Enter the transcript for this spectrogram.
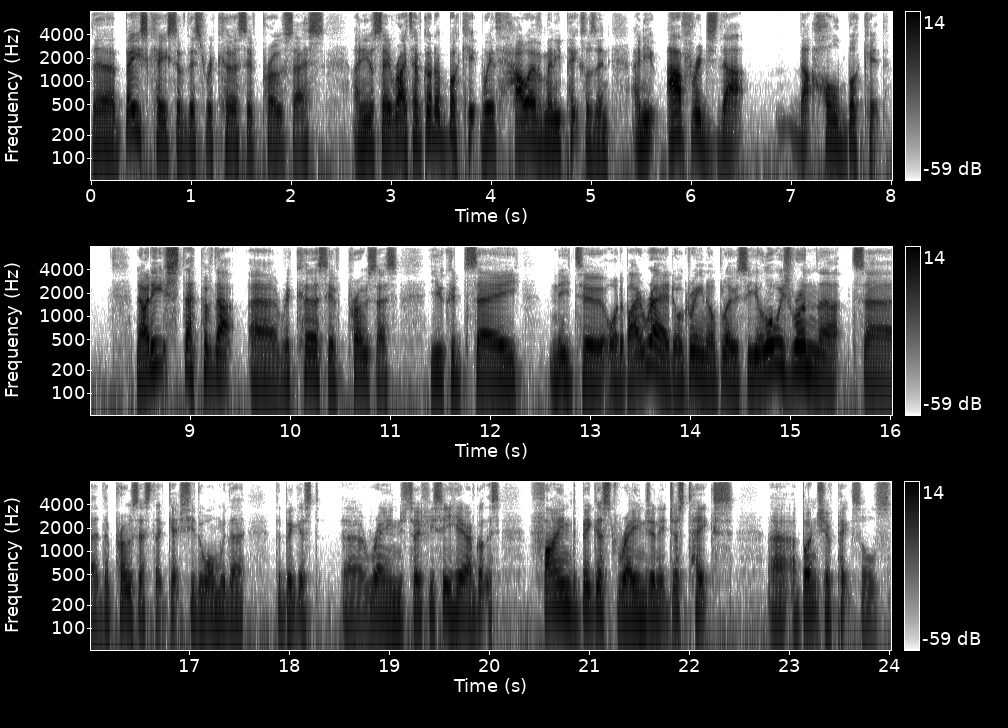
the base case of this recursive process and you'll say, right, I've got a bucket with however many pixels in, and you average that, that whole bucket. Now, at each step of that uh, recursive process, you could say, need to order by red or green or blue. So you'll always run that uh, the process that gets you the one with the, the biggest uh, range. So if you see here, I've got this find biggest range, and it just takes uh, a bunch of pixels.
